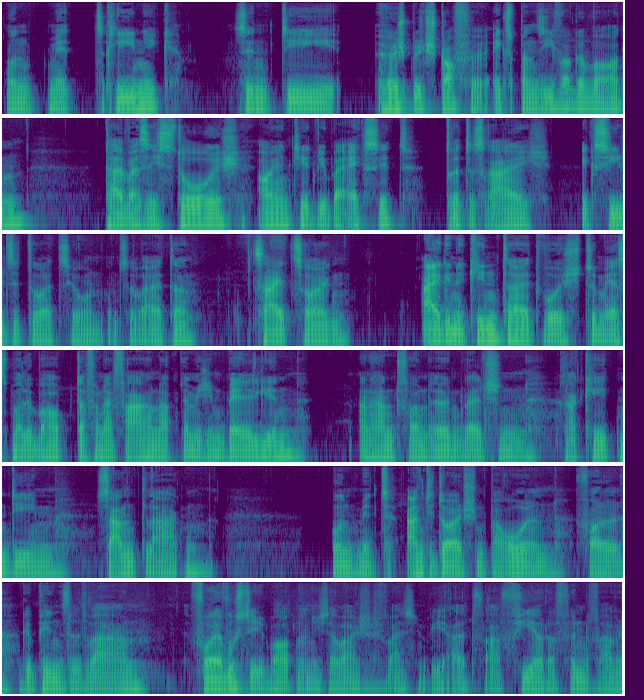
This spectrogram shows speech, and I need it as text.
und mit Klinik sind die Hörspielstoffe expansiver geworden, teilweise historisch orientiert wie bei Exit, Drittes Reich, Exilsituation und so weiter, Zeitzeugen, eigene Kindheit, wo ich zum ersten Mal überhaupt davon erfahren habe, nämlich in Belgien, anhand von irgendwelchen Raketen, die im Sand lagen und mit antideutschen Parolen voll gepinselt waren. Vorher wusste ich überhaupt noch nicht, da war ich, ich weiß nicht, wie alt war, vier oder fünf, aber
